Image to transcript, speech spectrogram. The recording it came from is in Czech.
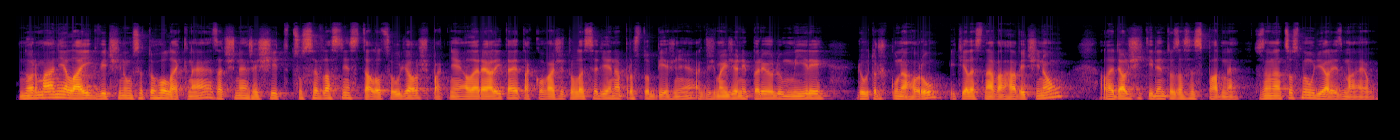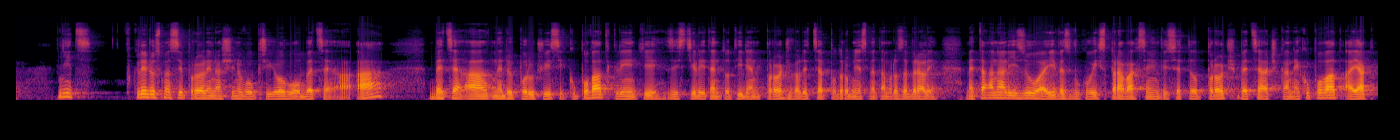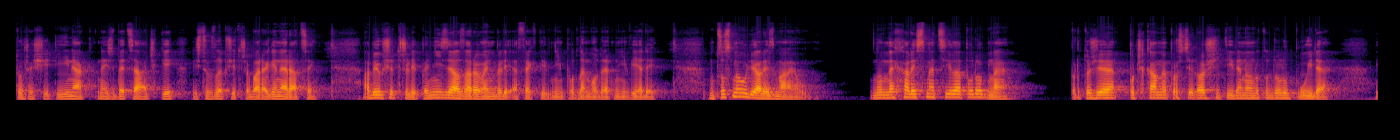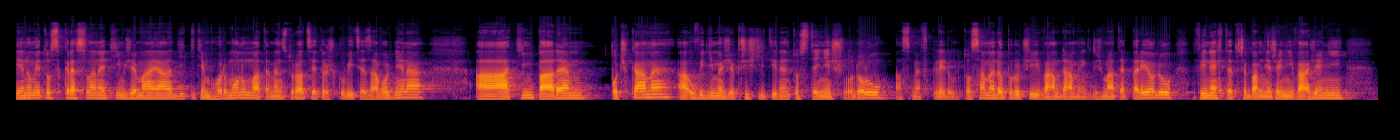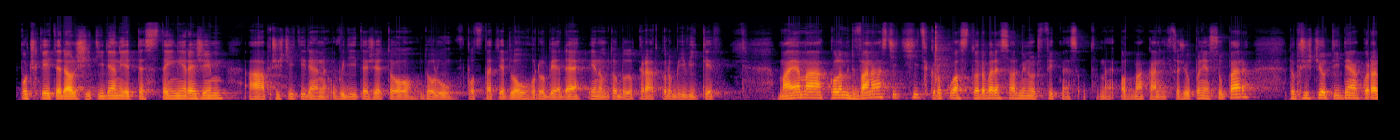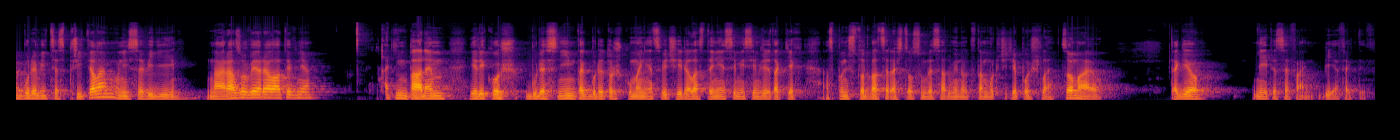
Normálně laik většinou se toho lekne, začne řešit, co se vlastně stalo, co udělal špatně, ale realita je taková, že tohle se děje naprosto běžně a když mají ženy periodu míry, jdou trošku nahoru, i tělesná váha většinou, ale další týden to zase spadne. To znamená, co jsme udělali s Májou? Nic. V klidu jsme si projeli naši novou přílohu o BCAA, BCA nedoporučuji si kupovat. Klienti zjistili tento týden proč, velice podrobně jsme tam rozebrali metaanalýzu a i ve zvukových zprávách jsem jim vysvětlil, proč BCAčka nekupovat a jak to řešit jinak než BCAčky, když to zlepší třeba regeneraci. Aby ušetřili peníze a zároveň byli efektivní podle moderní vědy. No co jsme udělali s Májou? No nechali jsme cíle podobné, protože počkáme prostě další týden, ono to dolů půjde. Jenom je to zkreslené tím, že Maja díky těm hormonům a té menstruaci je trošku více zavodněná a tím pádem počkáme a uvidíme, že příští týden to stejně šlo dolů a jsme v klidu. To samé doporučuji vám dámy. Když máte periodu, vynechte třeba měření vážení, počkejte další týden, jeďte stejný režim a příští týden uvidíte, že to dolů v podstatě dlouhodobě jde, jenom to byl krátkodobý výkyv. Maja má kolem 12 000 kroků a 190 minut fitness odmakaných, což je úplně super. Do příštího týdne akorát bude více s přítelem, oni se vidí nárazově relativně, a tím pádem, jelikož bude s ním, tak bude trošku méně cvičit, ale stejně si myslím, že tak těch aspoň 120 až 180 minut tam určitě pošle. Co má jo? Tak jo, mějte se fajn, be effective.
